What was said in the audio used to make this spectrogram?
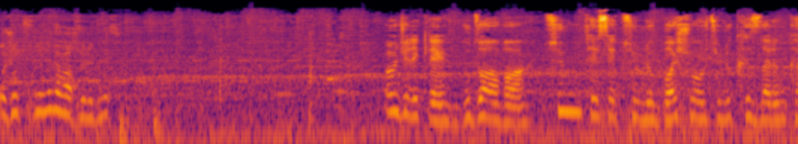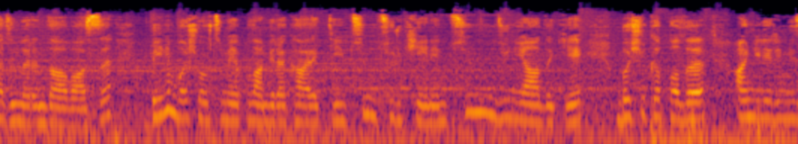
başörtüsüne neden laf söylediniz? Öncelikle bu dava tüm tesettürlü, başörtülü kızların, kadınların davası. Benim başörtüme yapılan bir hakaret değil, tüm Türkiye'nin, tüm dünyadaki başı kapalı annelerimiz,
